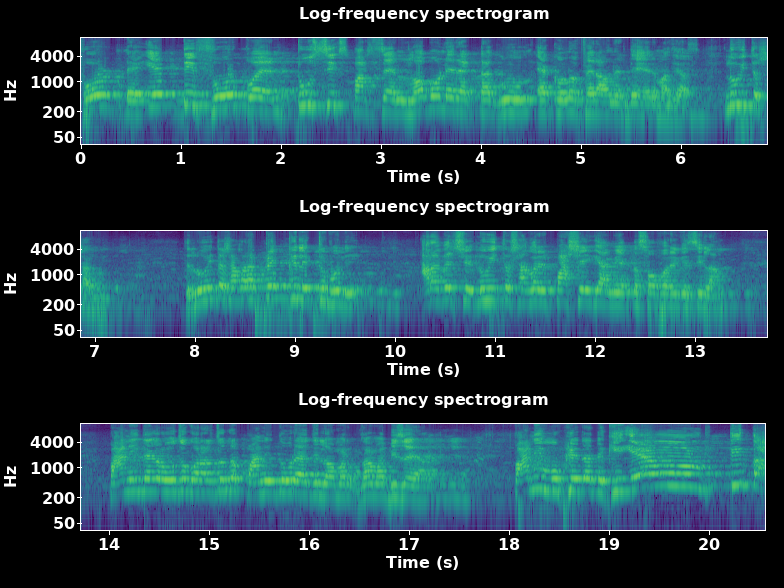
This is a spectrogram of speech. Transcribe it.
four eighty four point two six percent লবণের একটা গুণ এখনও ফেরাউনের দেহের মাঝে আছে। লোহিত সাগর। লোহিত সাগরের প্রেক্ষিল একটু বলি আরবের সে লোহিত সাগরের পাশে গিয়ে আমি একটা সফরে গেছিলাম। পানি দেখার উজু করার জন্য পানি দৌড়ায় দিল আমার জামা ভিজায়া। পানি মুখেটা দেখি এমন তিতা,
